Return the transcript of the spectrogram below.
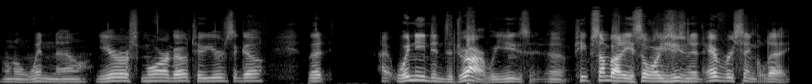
I don't know when now, years more ago, two years ago. But I, we needed the dryer. We use it. Uh, people, somebody is always using it every single day.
